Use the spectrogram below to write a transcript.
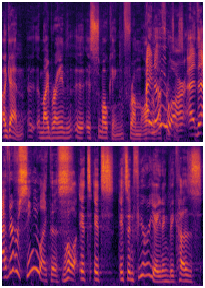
again uh, my brain is smoking from all I the know you are. I, th- I've never seen you like this. well it's it's it's infuriating because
